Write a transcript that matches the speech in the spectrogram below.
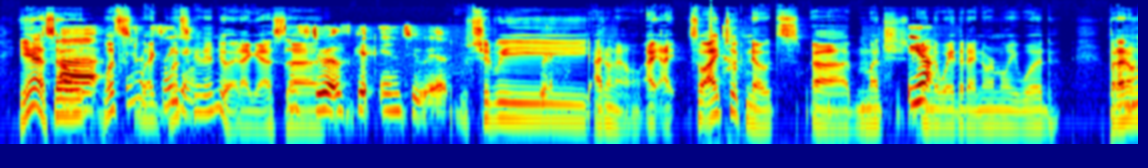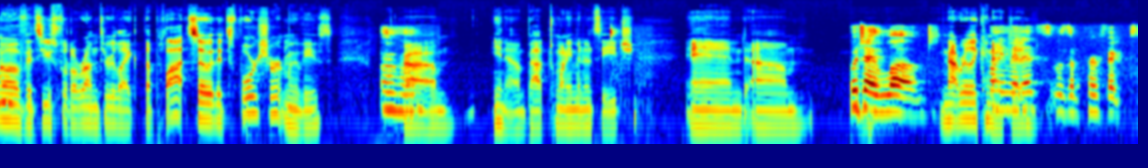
yeah, so uh, let's yeah, like let's get into it, I guess. Let's Uh, do it. Let's get into it. Should we? I don't know. I, I so I took notes, uh, much Yeah. in the way that I normally would, but I don't Mhm. know if it's useful to run through like the plot. So it's four short movies, hmm um, you know, about twenty minutes each, and um, Which I loved. not really connected. 20 minutes was a perfect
